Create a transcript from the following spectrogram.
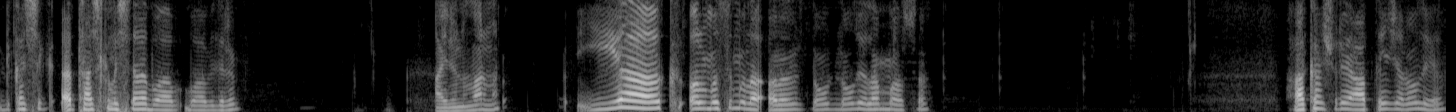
Bir kaşık a, taş kılıçla da boğa, boğabilirim. Ayrının var mı? Yok olması mı la ananı ne, ol- ne oluyor lan mouse'a? Hakan şuraya atlayınca ne oluyor?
